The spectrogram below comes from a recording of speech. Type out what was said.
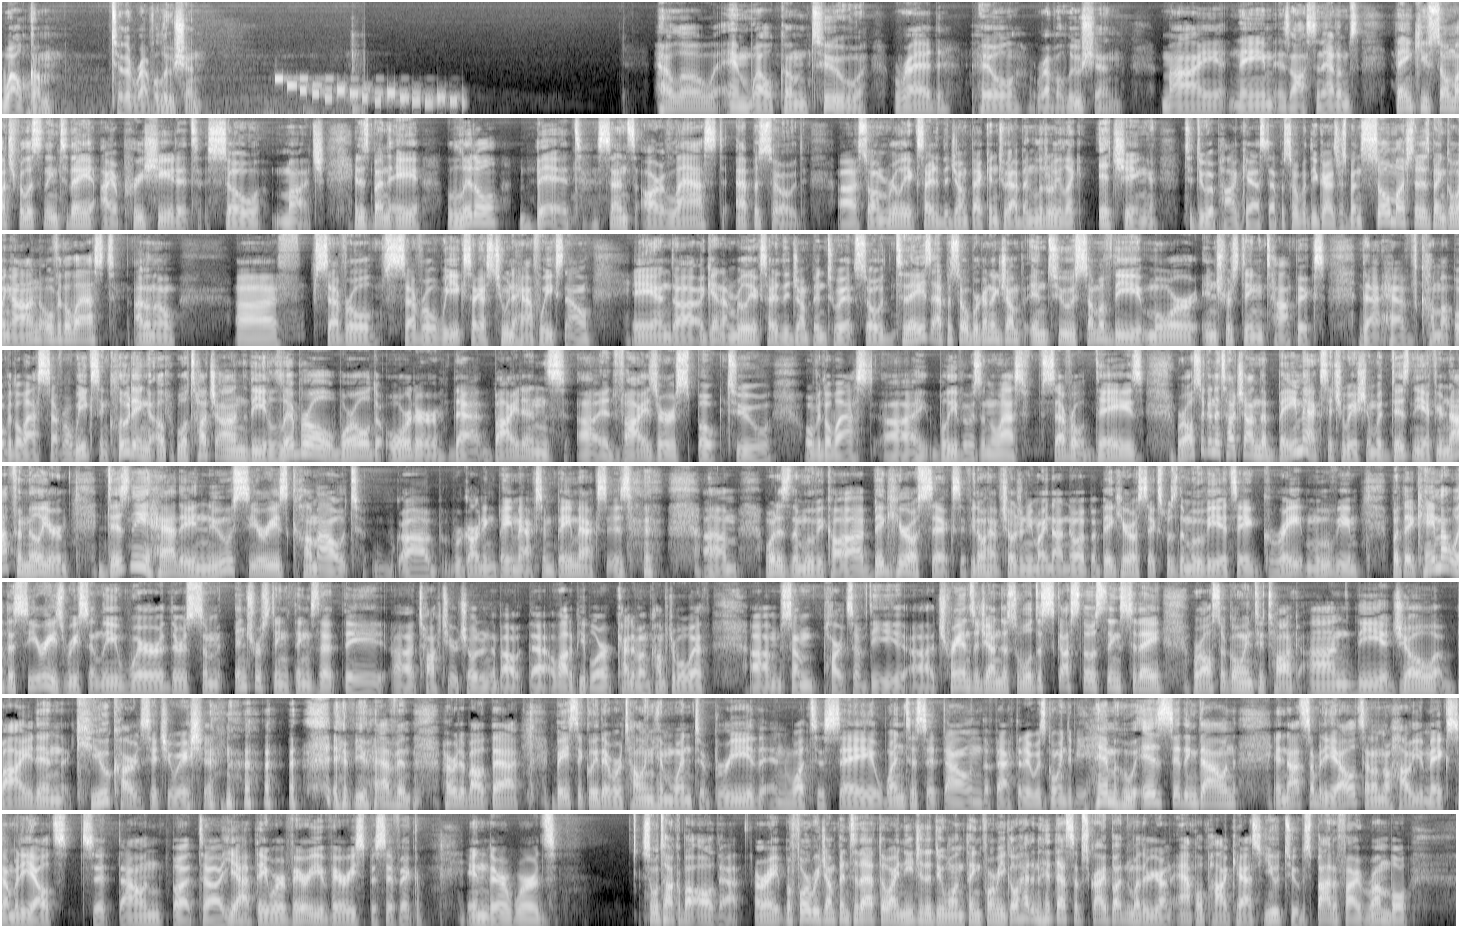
Welcome to the revolution. Hello and welcome to Red Pill Revolution. My name is Austin Adams. Thank you so much for listening today. I appreciate it so much. It has been a little bit since our last episode. Uh, so I'm really excited to jump back into it. I've been literally like itching to do a podcast episode with you guys. There's been so much that has been going on over the last, I don't know, uh, several several weeks. I guess two and a half weeks now. And uh, again, I'm really excited to jump into it. So, today's episode, we're going to jump into some of the more interesting topics that have come up over the last several weeks, including uh, we'll touch on the liberal world order that Biden's uh, advisor spoke to over the last, uh, I believe it was in the last several days. We're also going to touch on the Baymax situation with Disney. If you're not familiar, Disney had a new series come out uh, regarding Baymax, and Baymax is. Um, what is the movie called? Uh, Big Hero 6. If you don't have children, you might not know it, but Big Hero 6 was the movie. It's a great movie. But they came out with a series recently where there's some interesting things that they uh, talk to your children about that a lot of people are kind of uncomfortable with. Um, some parts of the uh, trans agenda. So we'll discuss those things today. We're also going to talk on the Joe Biden cue card situation. if you haven't heard about that, basically they were telling him when to breathe and and what to say, when to sit down, the fact that it was going to be him who is sitting down and not somebody else. I don't know how you make somebody else sit down, but uh, yeah, they were very, very specific in their words. So we'll talk about all that. All right. Before we jump into that, though, I need you to do one thing for me. Go ahead and hit that subscribe button, whether you're on Apple Podcasts, YouTube, Spotify, Rumble,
